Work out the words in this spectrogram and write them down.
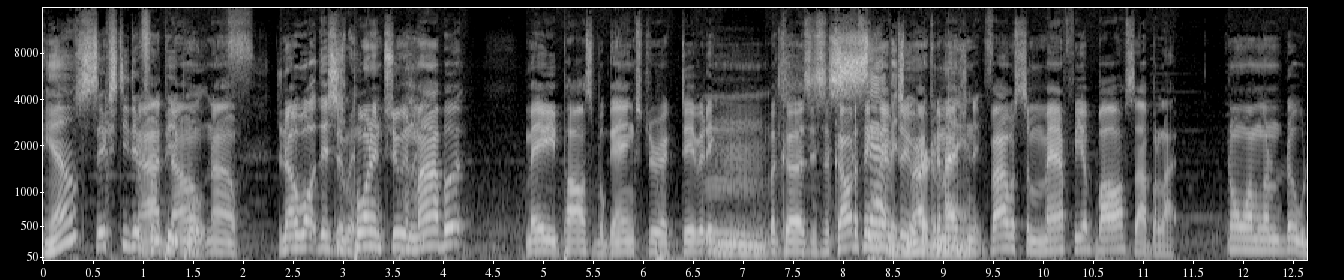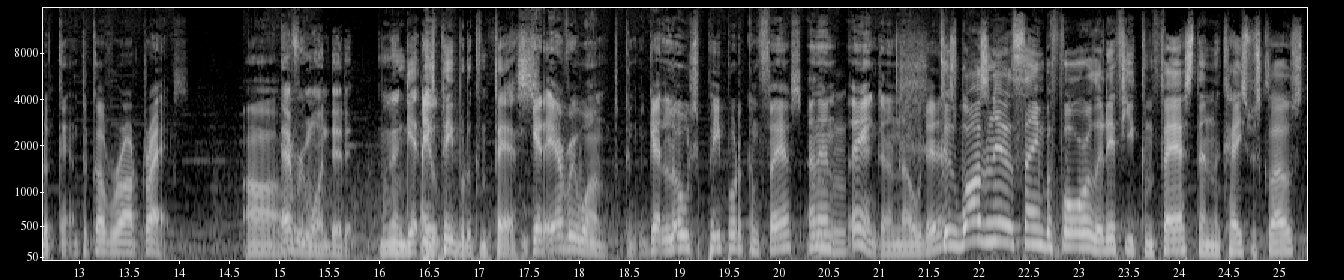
You know? Sixty I different people. don't know. You know what this is Doing pointing to in my book? Maybe possible gangster activity. Mm. Because it's the kind of thing they Savage do. I murder, can imagine man. if I was some mafia boss, I'd be like, you know what I'm going to do to, to cover our tracks? Uh, Everyone did it. We're gonna get these people to confess. get everyone, to con- get loads of people to confess, and then they ain't going to know, who did it? Because wasn't it a thing before that if you confessed, then the case was closed?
